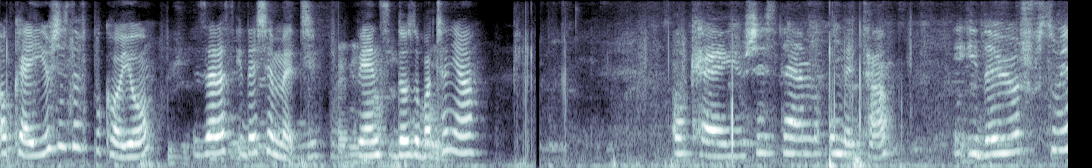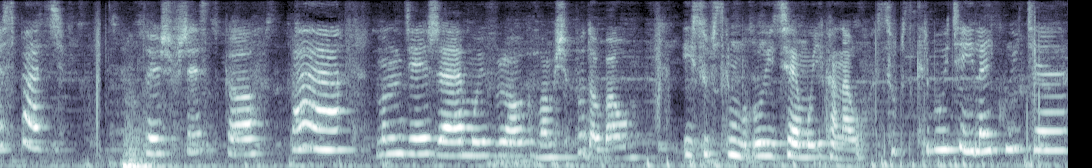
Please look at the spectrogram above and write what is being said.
Okej, już jestem w pokoju. Zaraz idę się myć. Więc do zobaczenia. Okej, już jestem umyta. I idę już w sumie spać. To już wszystko. Pa! Mam nadzieję, że mój vlog Wam się podobał. I subskrybujcie mój kanał. Subskrybujcie i lajkujcie.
